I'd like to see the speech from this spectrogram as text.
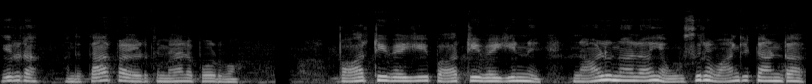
இருடா அந்த தார்ப்பா எடுத்து மேலே போடுவோம். பார்ட்டி வெயி பார்ட்டி வெயின்னு நாலு நாளாக என் உசுரை வாங்கிட்டான்டா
